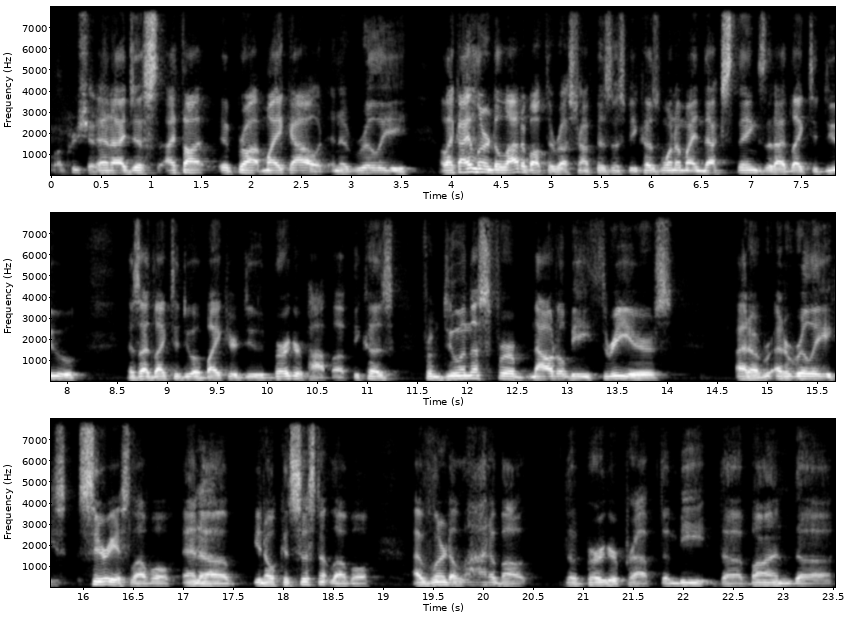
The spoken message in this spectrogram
Well, I appreciate it. and i just i thought it brought mike out and it really like i learned a lot about the restaurant business because one of my next things that i'd like to do is i'd like to do a biker dude burger pop-up because from doing this for now it'll be three years at a at a really serious level and Yeah. a you know consistent level i've learned a lot about the burger prep the meat the bun the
